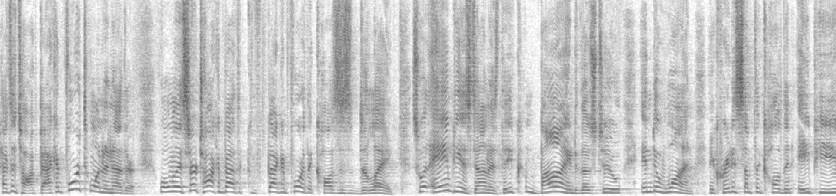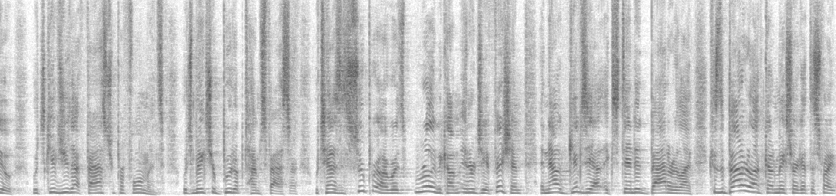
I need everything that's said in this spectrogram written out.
have to talk back and forth to one another. Well, when they start talking about the back and forth, it causes a delay. So what AMD has done is they've combined those two into one and created something called an APU, which gives you that faster performance, which makes your boot up times faster, which has super, uh, really become energy efficient and now it gives you that extended battery life. Because the battery life, gotta make sure I get this right,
